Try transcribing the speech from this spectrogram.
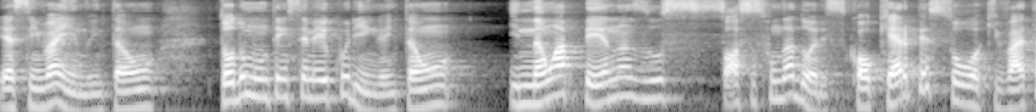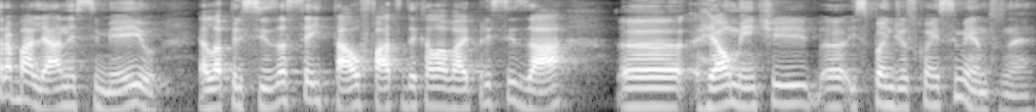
e assim vai indo. Então, todo mundo tem que ser meio coringa. Então, e não apenas os sócios fundadores. Qualquer pessoa que vai trabalhar nesse meio, ela precisa aceitar o fato de que ela vai precisar uh, realmente uh, expandir os conhecimentos, né?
